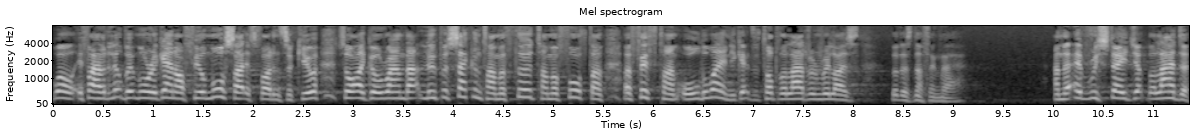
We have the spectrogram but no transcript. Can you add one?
well, if I have a little bit more again, I'll feel more satisfied and secure. So I go around that loop a second time, a third time, a fourth time, a fifth time, all the way. And you get to the top of the ladder and realize that there's nothing there. And that every stage up the ladder,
